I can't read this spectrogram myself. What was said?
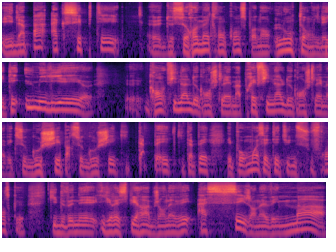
Et il n'a pas accepté euh, de se remettre en cause pendant longtemps. Il a été humilié. Grand, finale de Grand Chelem, après finale de Grand Chelem, avec ce gaucher par ce gaucher qui tapait, qui tapait. Et pour moi, c'était une souffrance que, qui devenait irrespirable. J'en avais assez, j'en avais marre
